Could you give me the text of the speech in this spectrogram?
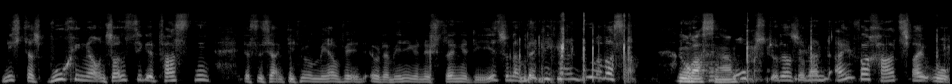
nicht das Buchinger und sonstige Fasten, das ist ja eigentlich nur mehr oder weniger eine strenge Diät, sondern wirklich mal nur Wasser. Nur Auch Wasser. Kein Obst oder so, sondern einfach H2O.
